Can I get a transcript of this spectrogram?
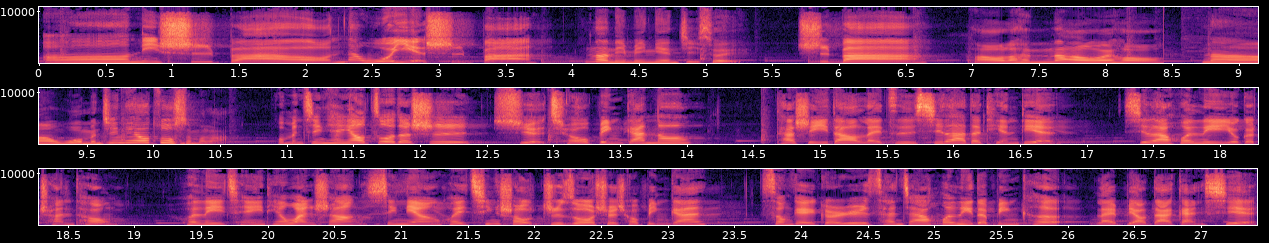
哦，你十八哦，那我也十八，那你明年几岁？十八。好了，很闹哎吼。那我们今天要做什么啦？我们今天要做的是雪球饼干哦，它是一道来自希腊的甜点。希腊婚礼有个传统，婚礼前一天晚上，新娘会亲手制作雪球饼干，送给隔日参加婚礼的宾客，来表达感谢。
